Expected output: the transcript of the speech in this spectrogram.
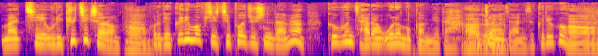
마치 우리 규칙처럼 어. 그렇게 끊임없이 짚어주신다면 그분 자랑 오래 못 갑니다. 아, 걱정하지 그래요? 않으세요. 그리고 어.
